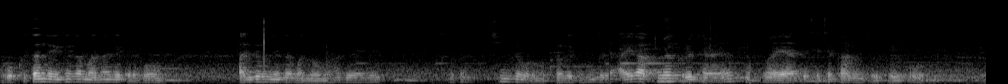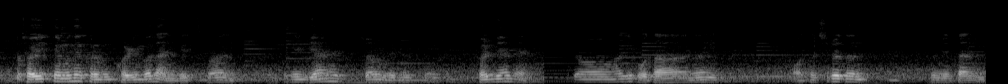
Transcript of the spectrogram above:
자꾸 극단적인 생각만 하게 되고 안 좋은 생각만 너무 하게 되고 심리적으로 뭐 그런 게 좀 힘들어요. 아이가 아프면 그렇잖아요. 좀 애한테 죄책감도 들고 저희 때문에 그런 걸린 건 아니겠지만 미안했죠. 그래서 좀덜 미안해요. 걱정하기보다는 어떤 치료든 좀 일단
